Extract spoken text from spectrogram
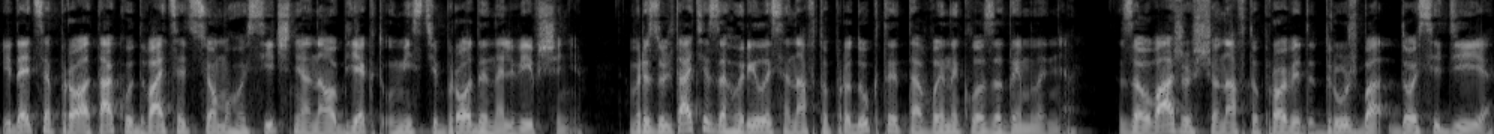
Йдеться про атаку 27 січня на об'єкт у місті Броди на Львівщині. В результаті загорілися нафтопродукти та виникло задимлення. Зауважу, що нафтопровід Дружба досі діє.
